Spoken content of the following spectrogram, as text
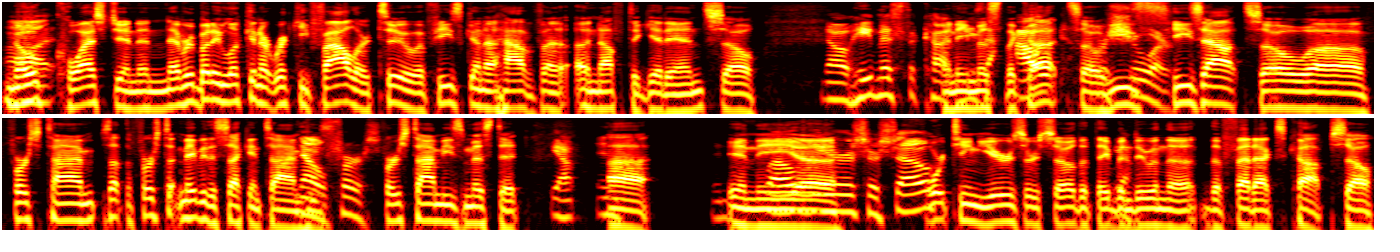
No Uh, question, and everybody looking at Rickie Fowler too, if he's going to have uh, enough to get in. So, No, he missed the cut. and he He's missed the cut, so he's sure. he's out. So, uh, first time is that the first time? Maybe the second time. No, He's- first. First time he's missed it. In, Uh, in the, 12 uh, years or so. 14 years or so that they've been Yeah. doing the the FedEx Cup. So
